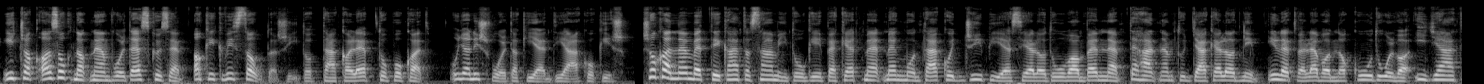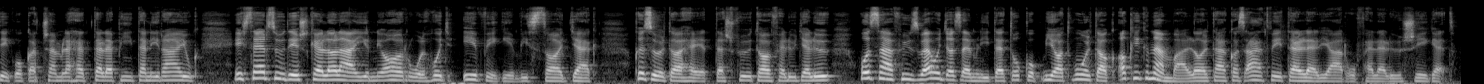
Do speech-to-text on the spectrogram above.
így csak azoknak nem volt eszköze, akik visszautasították a laptopokat. Ugyanis voltak ilyen diákok is. Sokan nem vették át a számítógépeket, mert megmondták, hogy GPS jeladó van benne, tehát nem tudják eladni, illetve le vannak kódolva, így játékokat sem lehet telepíteni rájuk, és szerződést kell aláírni arról, hogy évvégén visszaadják közölte a helyettes főtanfelügyelő, hozzáfűzve, hogy az említett okok miatt voltak, akik nem vállalták az átvétellel járó felelősséget.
